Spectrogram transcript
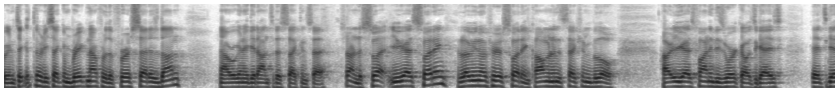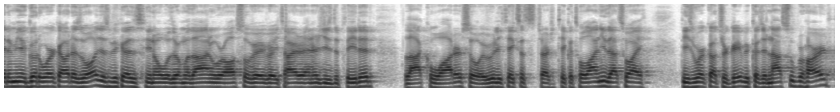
we're gonna take a 30 second break now for the first set is done. Now we're gonna get on to the second set. Starting to sweat. You guys sweating? Let me know if you're sweating. Comment in the section below. How are you guys finding these workouts, guys? It's getting me a good workout as well, just because, you know, with Ramadan, we're also very, very tired, energy is depleted, lack of water, so it really takes us to start to take a toll on you. That's why these workouts are great because they're not super hard,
